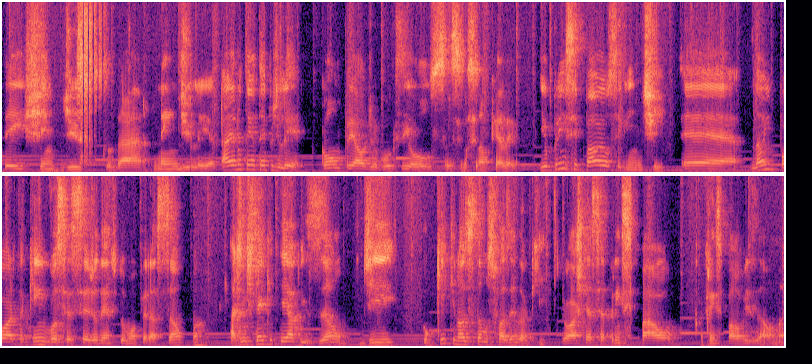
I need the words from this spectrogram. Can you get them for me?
deixem de estudar nem de ler. Ah, eu não tenho tempo de ler. Compre audiobooks e ouça se você não quer ler. E o principal é o seguinte: é, não importa quem você seja dentro de uma operação, a gente tem que ter a visão de o que, que nós estamos fazendo aqui. Eu acho que essa é a principal, a principal visão, né?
